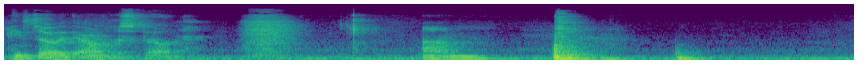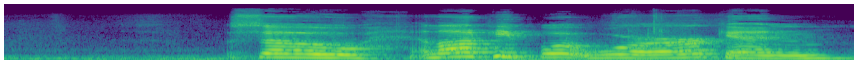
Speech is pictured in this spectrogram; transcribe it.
He's over there on his phone. Um, so a lot of people at work and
